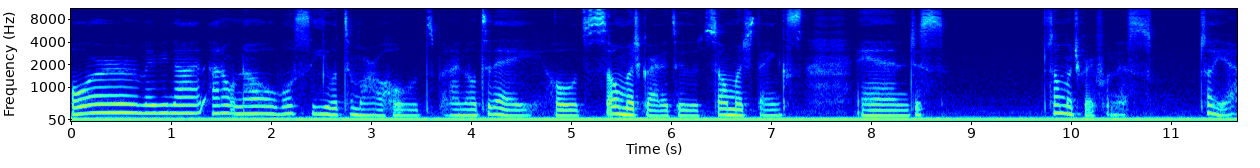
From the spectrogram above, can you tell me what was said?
or maybe not. I don't know. We'll see what tomorrow holds. But I know today holds so much gratitude, so much thanks, and just so much gratefulness. So, yeah,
